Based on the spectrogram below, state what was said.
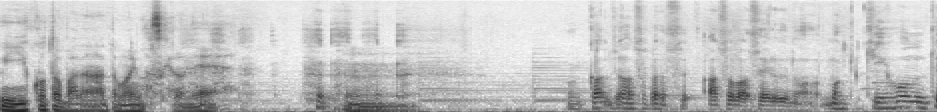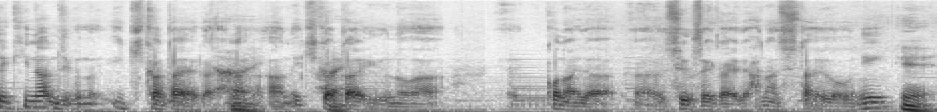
いい言葉だなと思いますけどね、うん、感情を遊ばせ遊ばせるのは、まあ、基本的な自分の生き方やからね、はい、あの生き方いうのは、はい、この間修正会で話したように、ええ。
